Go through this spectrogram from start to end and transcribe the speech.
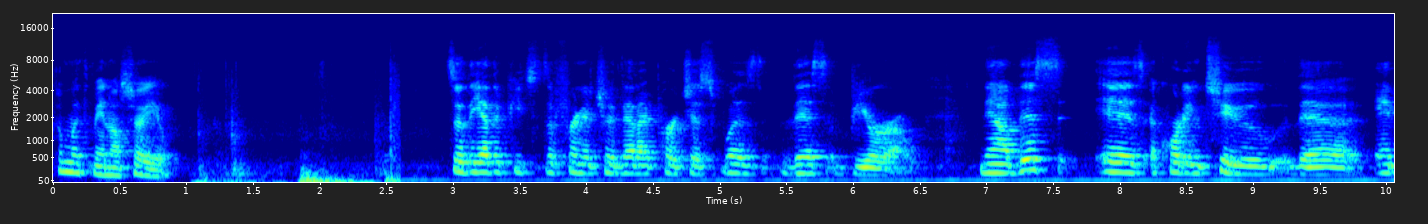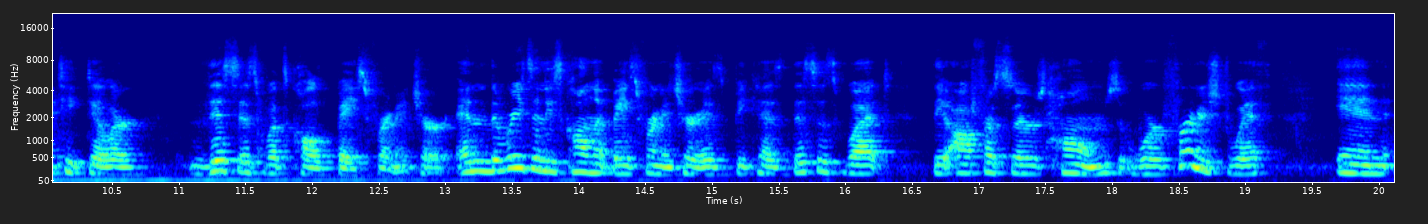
Come with me and I'll show you. So the other piece of furniture that I purchased was this bureau. Now this is, according to the antique dealer, this is what's called base furniture. And the reason he's calling it base furniture is because this is what the officers' homes were furnished with in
